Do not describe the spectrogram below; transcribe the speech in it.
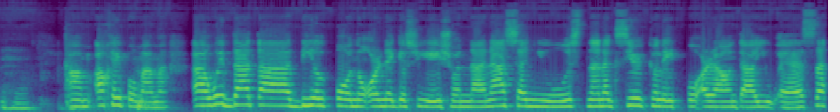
mhm. Um, okay po, Mama. Uh, with that uh, deal po no, or negotiation na nasa news na nag-circulate po around the US, uh,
